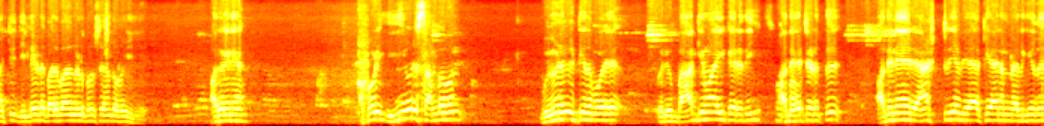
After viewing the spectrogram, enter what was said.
മറ്റു ജില്ലയുടെ പല ഭാഗങ്ങളിൽ പ്രതിഷേധം തുടങ്ങിയില്ലേ? അതെങ്ങനെയാ? അപ്പോൾ ഈ ഒരു സംഭവം വീണ് കിട്ടിയതുപോലെ ഒരു ഭാഗ്യമായി കരുതി അത് ഏറ്റെടുത്ത് അതിനെ രാഷ്ട്രീയ വ്യാഖ്യാനം നൽകിയത്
